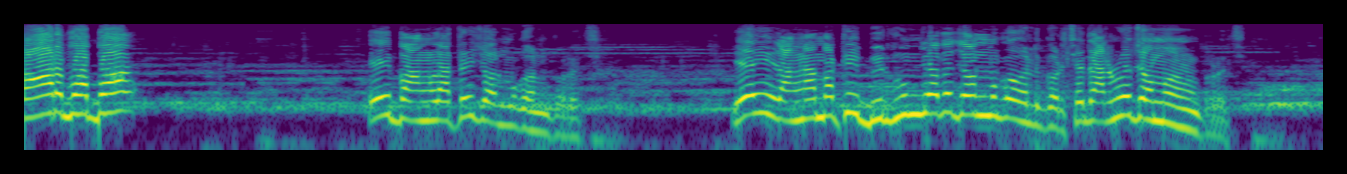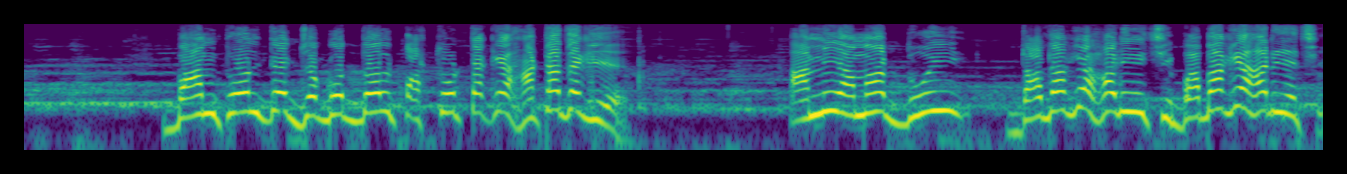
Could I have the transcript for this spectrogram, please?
তার বাবা এই বাংলাতেই জন্মগ্রহণ করেছে। এই রাঙামাটি বীরভূম জেলাতে জন্মগ্রহণ করেছে, দারুণে জন্মগ্রহণ করেছে। বামফ্রন্টের জগদ্দল পাথরটাকে হাঁটাতে গিয়ে আমি আমার দুই দাদাকে হারিয়েছি বাবাকে হারিয়েছি।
